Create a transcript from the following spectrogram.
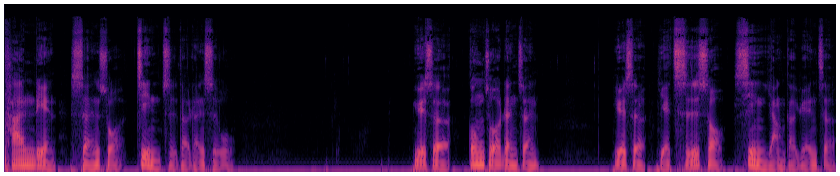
贪恋。神所禁止的人事物，约瑟工作认真，约瑟也持守信仰的原则。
